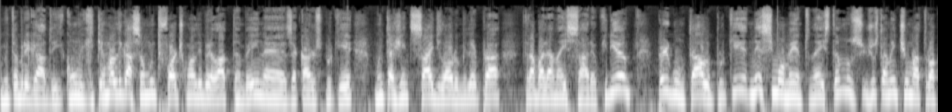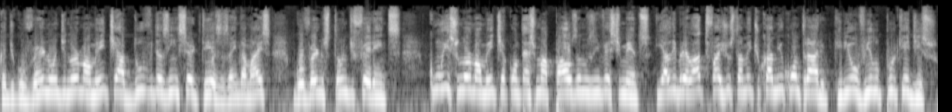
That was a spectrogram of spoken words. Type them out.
Muito obrigado. E com que tem uma ligação muito forte com a Librelato também, né, Zé Carlos? Porque muita gente sai de Lauro Miller para trabalhar na Isara. Eu queria perguntá-lo, porque nesse momento, né, estamos justamente em uma troca de governo onde normalmente há dúvidas e incertezas, ainda mais governos tão diferentes. Com isso, normalmente acontece uma pausa nos investimentos. E a Librelato faz justamente o caminho contrário. Queria ouvi-lo por que disso.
